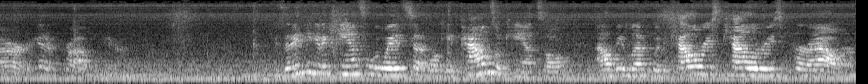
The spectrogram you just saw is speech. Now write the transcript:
All right, we got a problem here. Is anything going to cancel the way it's set? Okay, pounds will cancel. I'll be left with calories, calories per hour.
